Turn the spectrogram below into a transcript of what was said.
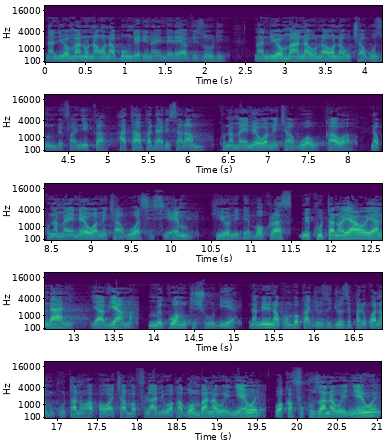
na ndiyo maana unaona bunge linaendelea vizuri na ndiyo maana unaona uchaguzi umefanyika. Hata hapa Dar es Salaam kuna maeneo wamechagua Ukawa na kuna maeneo wamechagua CCM. Hiyo ni demokrasi. Mikutano yao ya ndani ya vyama mmekuwa mkishuhudia, na mimi nakumbuka juzi juzi palikuwa na mkutano hapa wa chama fulani, wakagombana wenyewe, wakafukuzana wenyewe.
